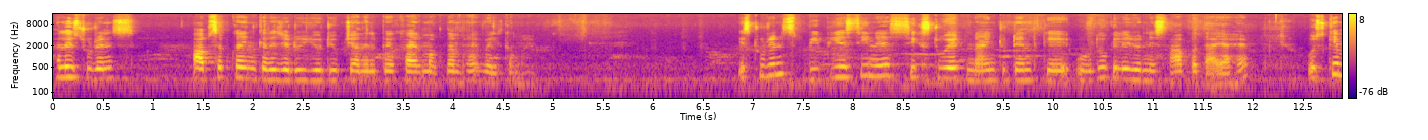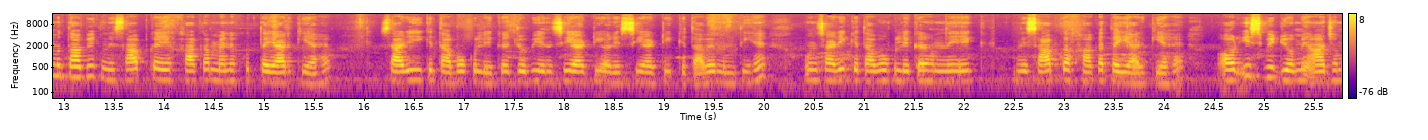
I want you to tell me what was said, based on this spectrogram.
हेलो स्टूडेंट्स, आप सबका इनकरेज एडू यूट्यूब चैनल पे खैर मकदम है वेलकम है। स्टूडेंट्स बीपीएससी ने six to eight nine to tenth के उर्दू के लिए जो निसाब बताया है, उसके मुताबिक निसाब का एक खाका मैंने खुद तैयार किया है। सारी किताबों को लेकर जो भी एनसीईआरटी और एससीईआरटी किताबें मिलती हैं, उन सारी किताबों को लेकर हमने एक निसाब का खाका तैयार किया है। और इस वीडियो में आज हम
